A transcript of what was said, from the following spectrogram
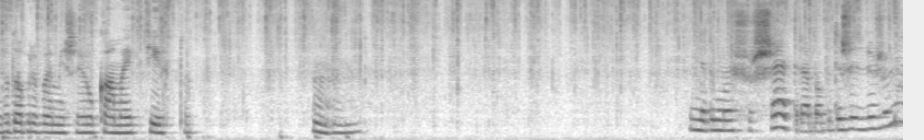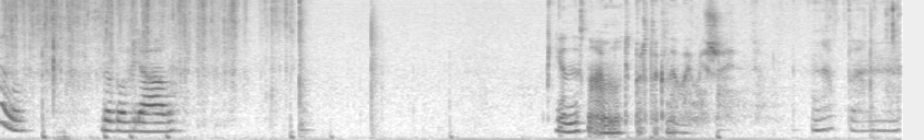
його добре вимішай руками, як тісто. Угу. Я думаю, що ще треба, бо ти щось дуже мало додавала. Я не знаю, воно тепер так не вимішає. Напевно.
